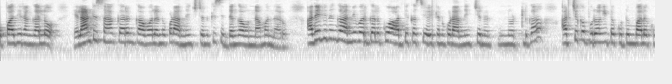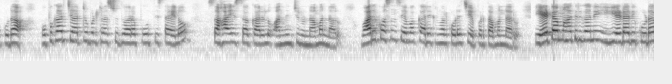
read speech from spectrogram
ఉపాధి రంగాల్లో ఎలాంటి సహకారం కావాలని కూడా అందించడానికి సిద్ధంగా ఉన్నామన్నారు. అదేవిధంగా అన్ని వర్గాలకు ఆర్థిక సేవతను కూడా అందించినట్లుగా అర్చక పురోహిత కుటుంబాలకు కూడా ఉపకార్ చారిటబుల్ ట్రస్ట్ ద్వారా పూర్తి స్థాయిలో సహాయ సహకారాలు అందించనున్నామన్నారు. వారి కోసం సేవా కార్యక్రమాలు కూడా చేపడతామన్నారు. ఏటా మాదిరిగానే ఈ ఏడాది కూడా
